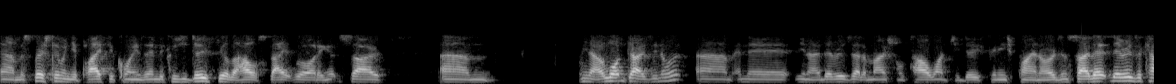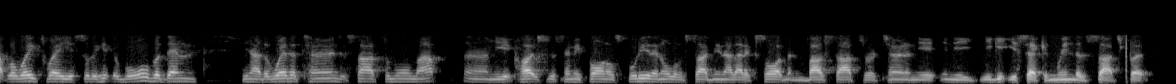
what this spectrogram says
um, especially when you play for Queensland, because you do feel the whole state riding it. So, um, you know, a lot goes into it, um, and there, you know, there is that emotional toll once you do finish playing Origin. So there, there is a couple of weeks where you sort of hit the wall, but then, you know, the weather turns, it starts to warm up. Um, you get close to the semi-finals footy, and then all of a sudden, you know, that excitement and buzz starts to return, and you and you, you get your second wind as such. But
